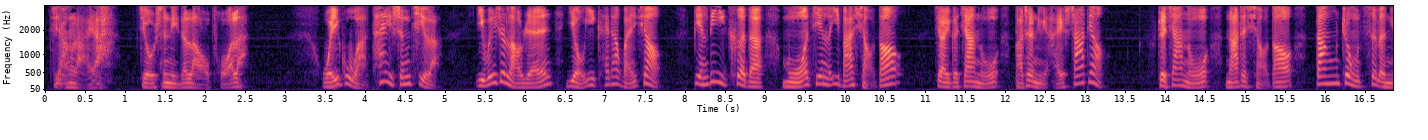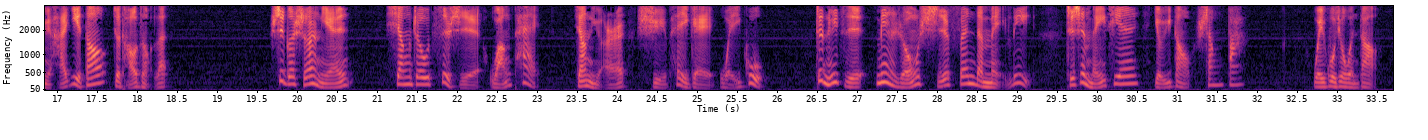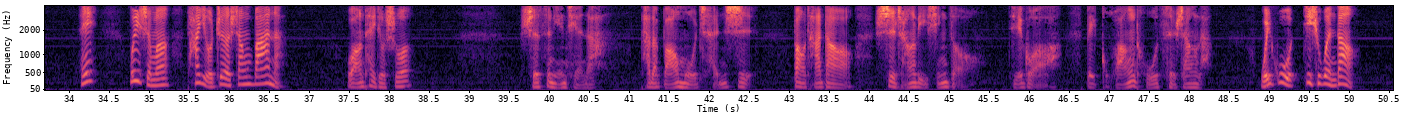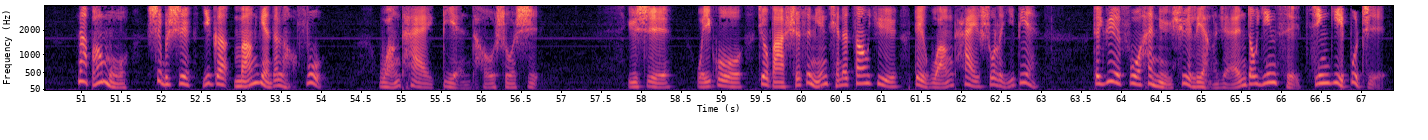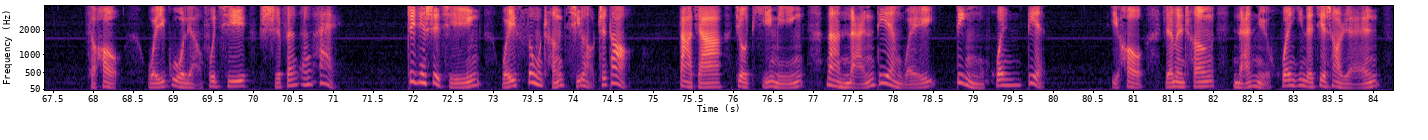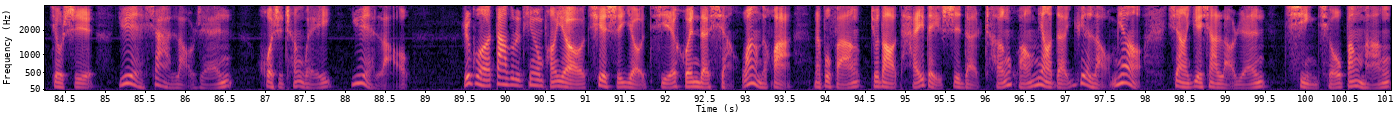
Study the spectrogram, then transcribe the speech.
将来啊，就是你的老婆了。”韦固啊，太生气了，以为这老人有意开他玩笑，便立刻的磨尖了一把小刀，叫一个家奴把这女孩杀掉。这家奴拿着小刀，当众刺了女孩一刀，就逃走了。事隔十二年，襄州刺史王泰将女儿许配给韦固。这女子面容十分的美丽，只是眉间有一道伤疤。韦固就问道：“哎，为什么她有这伤疤呢？”王泰就说：“十四年前呐，他的保姆陈氏。”抱他到市场里行走，结果被狂徒刺伤了。韦固继续问道：“那保姆是不是一个盲眼的老妇？”王太点头说是。于是韦固就把十四年前的遭遇对王太说了一遍。这岳父和女婿两人都因此惊异不止。此后，韦固两夫妻十分恩爱。这件事情为宋城耆老之道，大家就提名那南殿为订婚殿。以后人们称男女婚姻的介绍人就是月下老人，或是称为月老。如果大陆的听众朋友确实有结婚的想望的话，那不妨就到台北市的城隍庙的月老庙，向月下老人请求帮忙。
